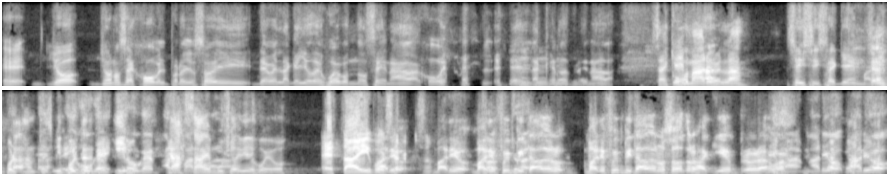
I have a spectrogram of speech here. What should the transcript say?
eh, yo, yo no sé joven, pero yo soy, de verdad que yo de juegos no sé nada, joven. es la que no sé nada. ¿Sabes quién es Mario, verdad? Sí, sí, sé quién es Mario. Es importante, es importante. Y jugué, ya sabes mucho de videojuegos. Está ahí, por Mario, Mario, Mario, fue invitado de, Mario fue invitado de nosotros aquí en el programa. Mario, Mario,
